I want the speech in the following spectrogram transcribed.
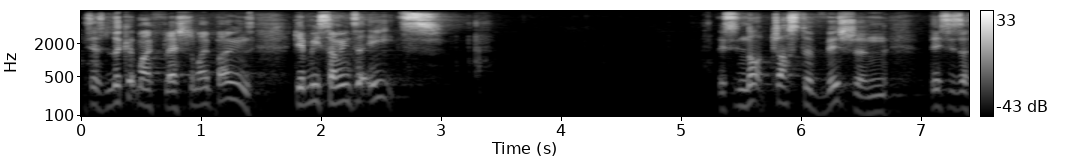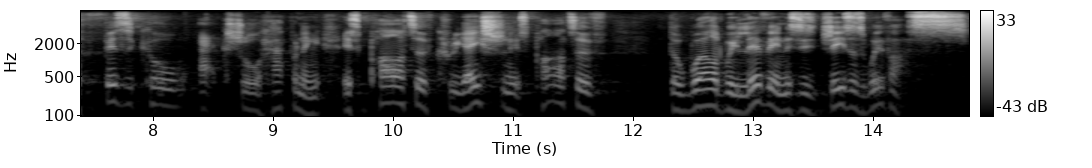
He says, Look at my flesh and my bones. Give me something to eat. This is not just a vision, this is a physical, actual happening. It's part of creation, it's part of the world we live in. This is Jesus with us.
